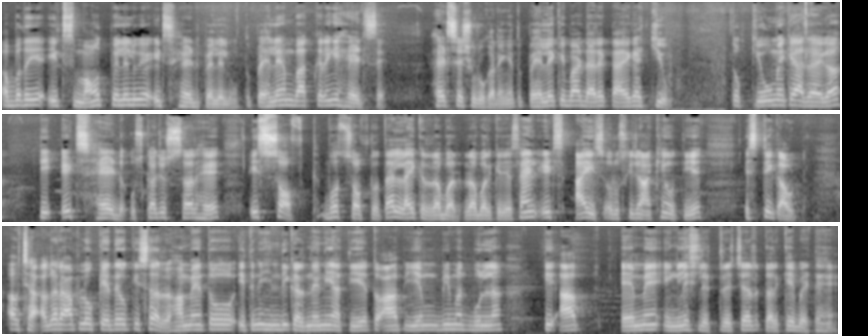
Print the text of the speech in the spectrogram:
अब बताइए इट्स माउथ पहले लूँ या इट्स हेड पहले लूँ? तो पहले हम बात करेंगे हेड से। हेड से शुरू करेंगे। तो पहले के बाद डायरेक्ट आएगा क्यू तो क्यू में क्या आ जाएगा कि इट्स हेड उसका जो सर है इज़ सॉफ्ट बहुत सॉफ्ट होता है लाइक रबर रबर के जैसा। एंड इट्स आइस और उसकी जो आँखें होती है स्टिक आउट अच्छा अगर आप लोग कहते हो कि, सर, हमें तो इतनी हिंदी करने नहीं आती है तो आप ये भी मत भूलना कि आप एम ए इंग्लिश लिटरेचर करके बैठे हैं,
